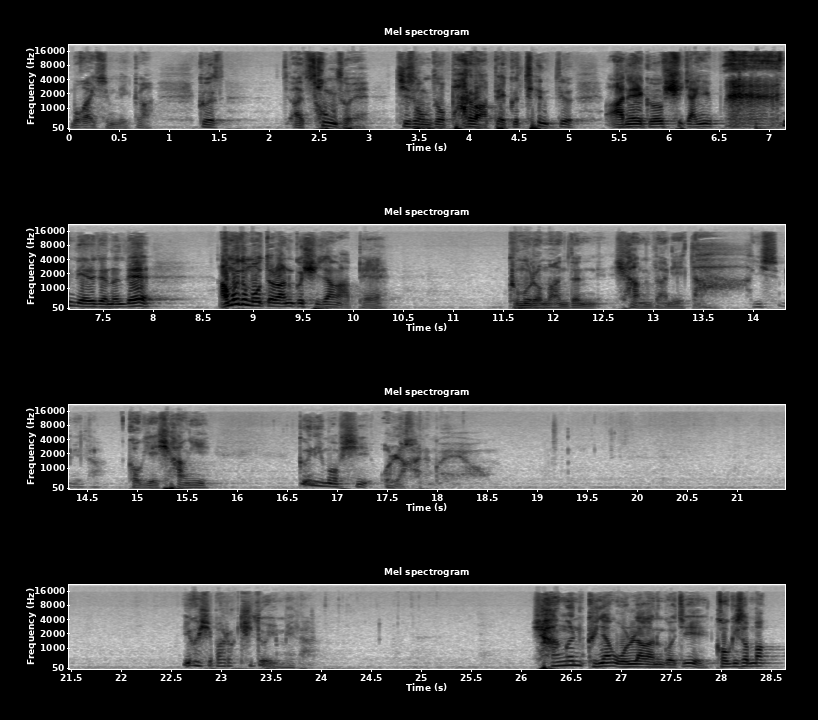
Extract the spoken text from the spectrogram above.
뭐가 있습니까? 그 아, 성소에 지성소 바로 앞에 그 텐트 안에 그 휘장이 팍 내려졌는데 아무도 못 들어가는 그 휘장 앞에 금으로 만든 향단이 딱 있습니다. 거기에 향이 끊임없이 올라가는 거예요. 이것이 바로 기도입니다. 향은 그냥 올라가는 거지 거기서 막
